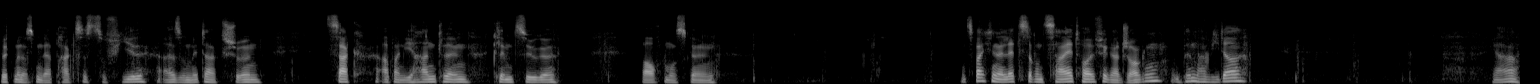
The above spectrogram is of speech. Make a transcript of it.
wird mir das mit der Praxis zu viel. Also mittags schön, zack, ab an die Hanteln, Klimmzüge, Bauchmuskeln, Jetzt war ich in der letzteren Zeit häufiger joggen und bin mal wieder, ja,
